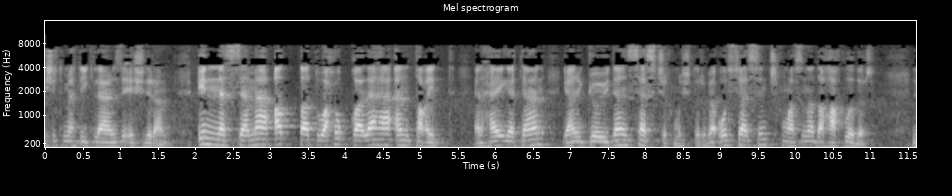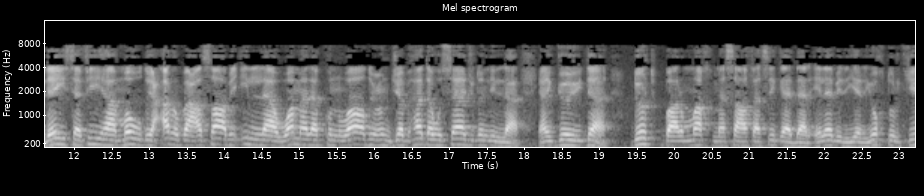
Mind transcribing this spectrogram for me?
eşitmədiklərinizi eşidirəm. İnnə səmə attat və huqqa ləhə ən tağid. Yəni, həqiqətən, yəni göydən səs çıxmışdır və o səsin çıxmasına da haqlıdır. Leysə fiyhə mövdi arbə asabi illə və mələkun vadi'un cəbhədəvu səcidun lillah. Yəni göydə dörd barmaq məsafəsi qədər elə bir yer yoxdur ki,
